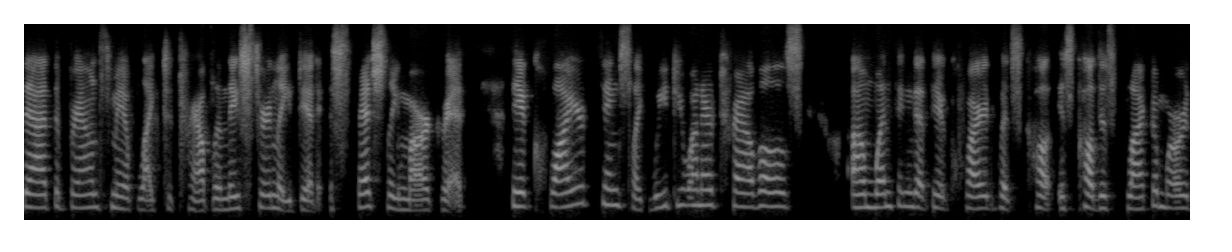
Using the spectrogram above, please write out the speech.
that the Browns may have liked to travel, and they certainly did, especially Margaret. They acquired things like we do on our travels. Um, one thing that they acquired was called is called this blackamoor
